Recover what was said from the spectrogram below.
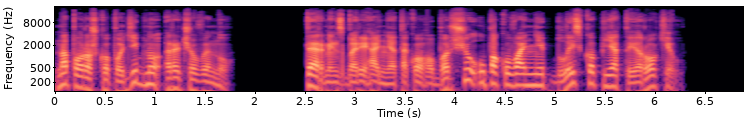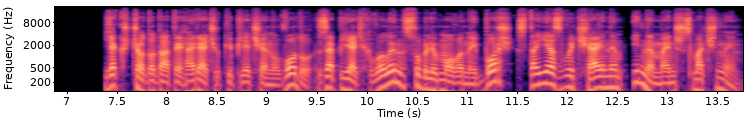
на порошкоподібну речовину. Термін зберігання такого борщу у пакуванні близько 5 років. Якщо додати гарячу кип'ячену воду, за 5 хвилин сублімований борщ стає звичайним і не менш смачним.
